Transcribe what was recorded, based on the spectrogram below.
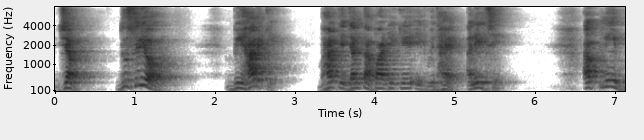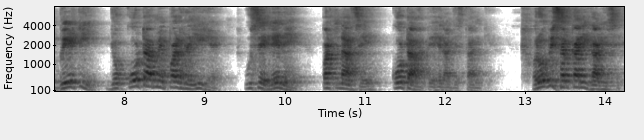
जब दूसरी ओर बिहार के भारतीय जनता पार्टी के एक विधायक अनिल सिंह अपनी बेटी जो कोटा में पढ़ रही है, उसे लेने पटना से कोटा आते हैं राजस्थान के। और वो भी सरकारी गाड़ी से।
